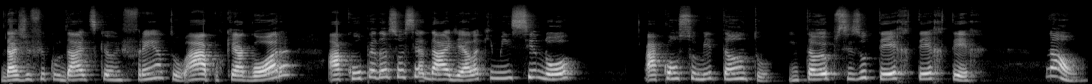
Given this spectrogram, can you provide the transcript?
das dificuldades que eu enfrento, ah, porque agora a culpa é da sociedade, ela que me ensinou a consumir tanto, então eu preciso ter, ter, ter. Não,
